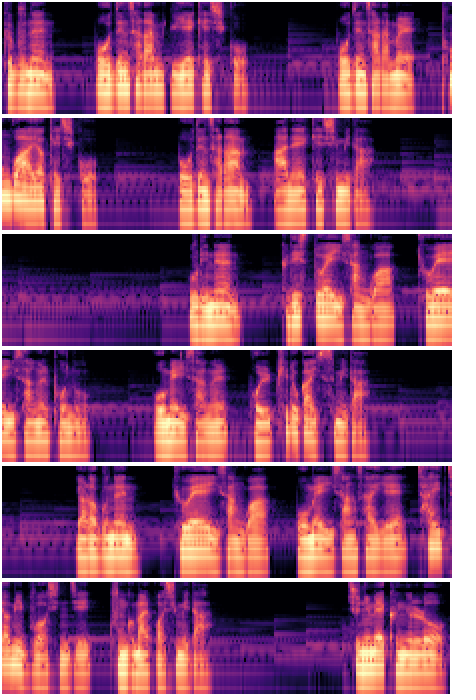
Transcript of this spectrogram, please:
그분은 모든 사람 위에 계시고 모든 사람을 통과하여 계시고 모든 사람 안에 계십니다. 우리는 그리스도의 이상과 교회의 이상을 본 후 몸의 이상을 볼 필요가 있습니다. 여러분은 교회의 이상과 몸의 이상 사이의 차이점이 무엇인지 궁금할 것입니다. 주님의 긍휼로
